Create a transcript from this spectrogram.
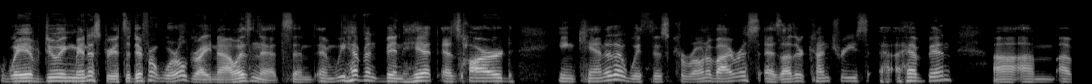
way of doing ministry. It's a different world right now, isn't it? And and we haven't been hit as hard in Canada with this coronavirus as other countries have been. Uh, I'm uh,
